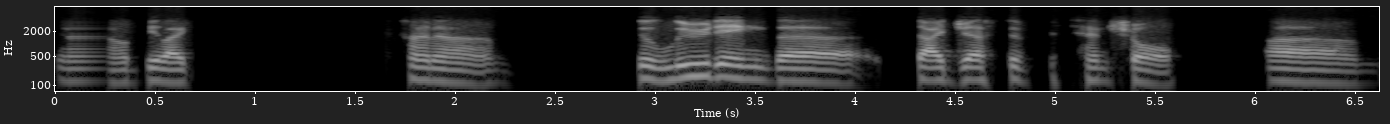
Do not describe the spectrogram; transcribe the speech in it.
you know, be like kind of diluting the digestive potential um,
